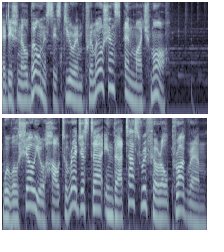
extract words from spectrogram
additional bonuses during promotions and much more. We will show you how to register in the ATAS referral program.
